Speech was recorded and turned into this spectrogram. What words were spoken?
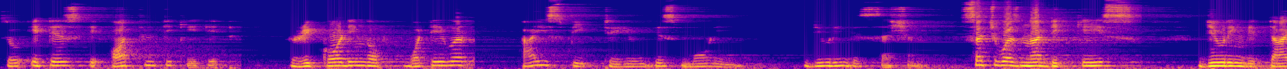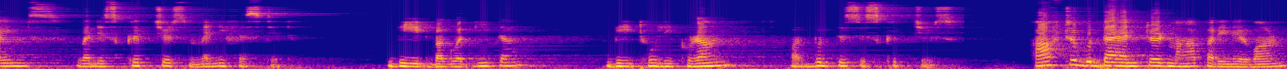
So it is the authenticated recording of whatever I speak to you this morning during this session. Such was not the case during the times when the scriptures manifested be it Bhagavad Gita, be it Holy Quran or Buddhist scriptures. After Buddha entered Mahaparinirvana,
